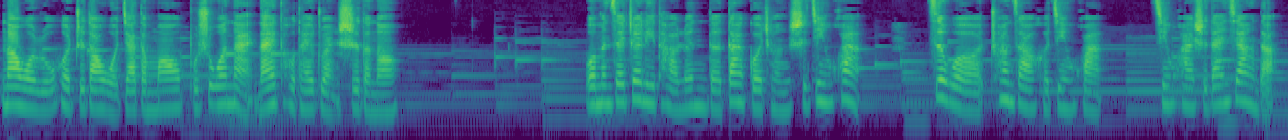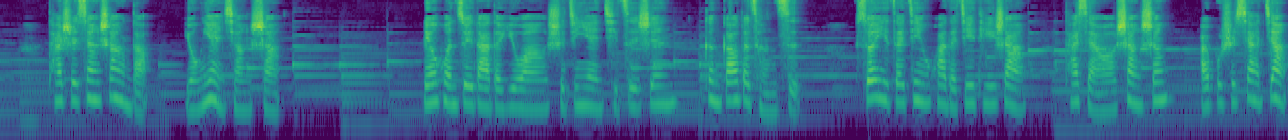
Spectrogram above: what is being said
那我如何知道我家的猫不是我奶奶投胎转世的呢？我们在这里讨论的大过程是进化、自我创造和进化。进化是单向的，它是向上的。永远向上。灵魂最大的欲望是经验其自身更高的层次，所以在进化的阶梯上，他想要上升而不是下降，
